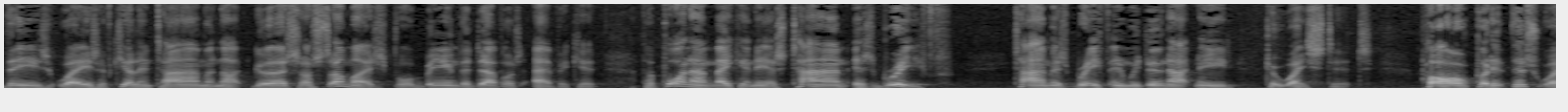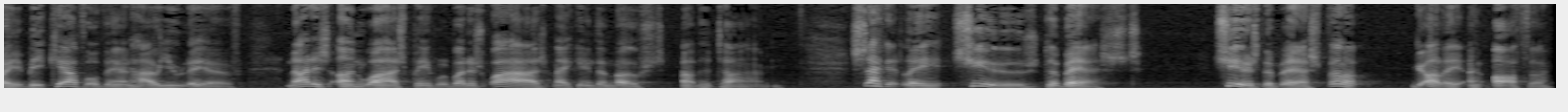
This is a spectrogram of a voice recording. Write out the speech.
these ways of killing time are not good, so so much for being the devil's advocate. The point I'm making is time is brief. Time is brief, and we do not need to waste it. Paul put it this way Be careful then how you live. Not as unwise people, but as wise, making the most of the time. Secondly, choose the best. Choose the best. Philip Gulley, an author,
